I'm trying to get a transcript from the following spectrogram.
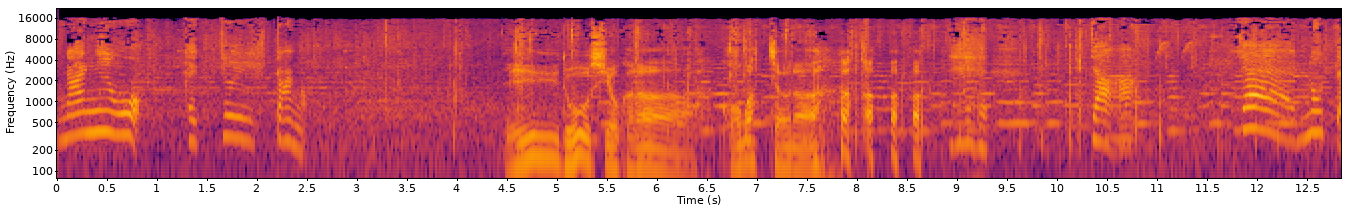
え。何を決意したの？えー、どうしようかな困っちゃうな じゃあ、せーのって、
